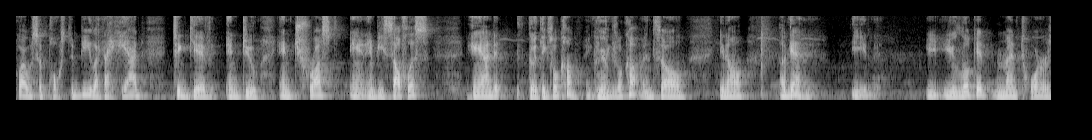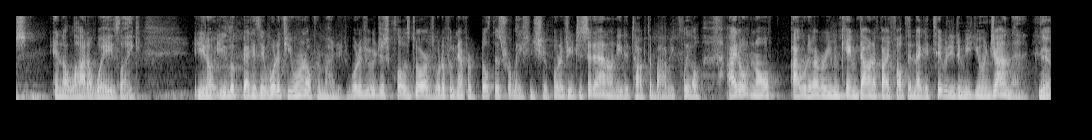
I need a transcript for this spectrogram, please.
who I was supposed to be. Like I had to give and do and trust and, and be selfless and good things will come and good things will come. And so you know again you, you look at mentors in a lot of ways like you know you look back and say what if you weren't open-minded? What if you were just closed doors? What if we never built this relationship? What if you just said i don't need to talk to Bobby Kaleal. I don't know if i would have ever even came down if i felt the negativity to meet you and john then. Yeah.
